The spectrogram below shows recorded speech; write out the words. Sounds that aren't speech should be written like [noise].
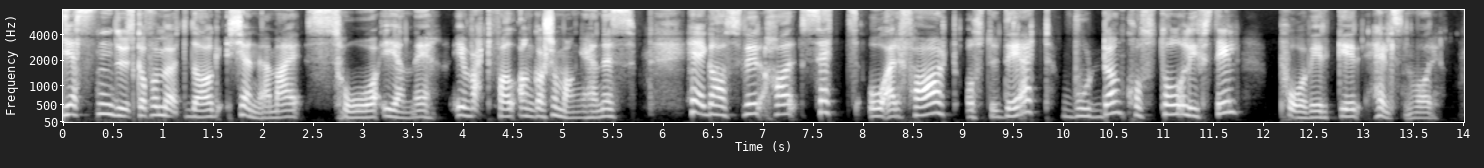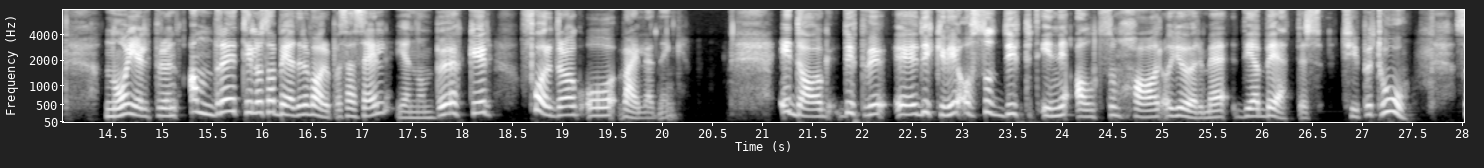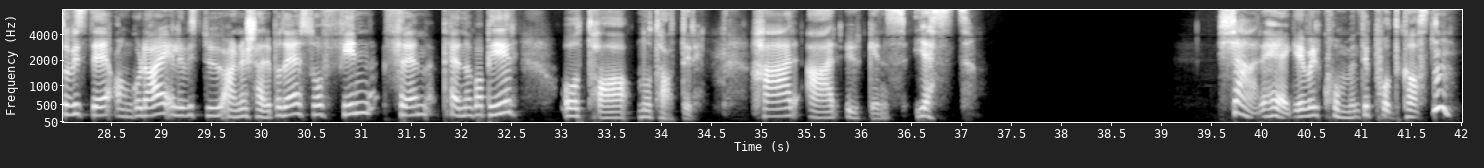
Gjesten du skal få møte i dag, kjenner jeg meg så igjen i, i hvert fall engasjementet hennes. Hege Hasler har sett og erfart og studert hvordan kosthold og livsstil påvirker helsen vår. Nå hjelper hun andre til å ta bedre vare på seg selv gjennom bøker, foredrag og veiledning. I dag vi, eh, dykker vi også dypt inn i alt som har å gjøre med diabetes type 2. Så hvis det angår deg, eller hvis du er nysgjerrig på det, så finn frem penn og papir og ta notater. Her er ukens gjest. Kjære Hege, velkommen til podkasten.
